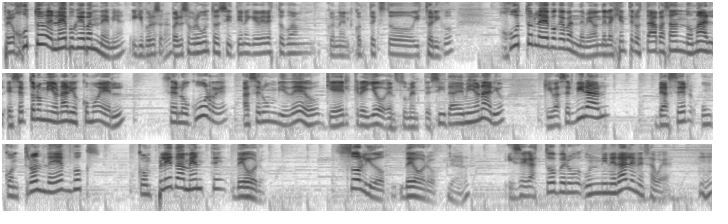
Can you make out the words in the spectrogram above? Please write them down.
Pero justo en la época de pandemia, y que por eso, por eso pregunto si tiene que ver esto con, con el contexto histórico, justo en la época de pandemia, donde la gente lo estaba pasando mal, excepto los millonarios como él, se le ocurre hacer un video que él creyó en su mentecita de millonario, que iba a ser viral, de hacer un control de Xbox completamente de oro. Sólido de oro. Ya. Y se gastó pero un dineral en esa wea. Ujú.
